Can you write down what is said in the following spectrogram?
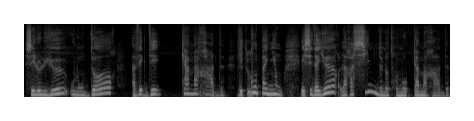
c'est le lieu où l'on dort avec des camarades, des compagnons. Et c'est d'ailleurs la racine de notre mot camarade.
